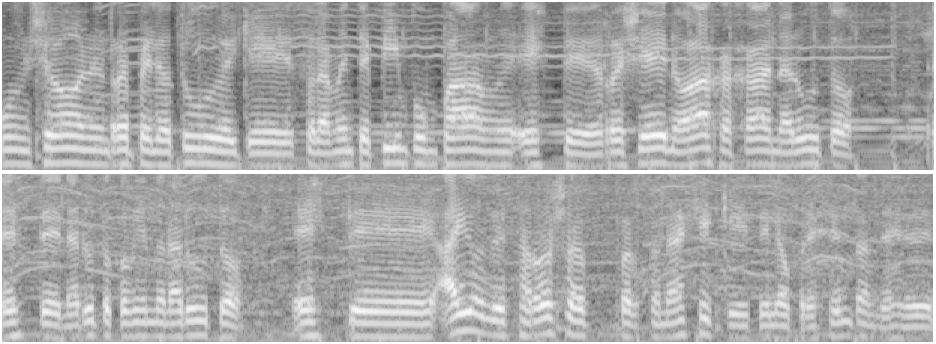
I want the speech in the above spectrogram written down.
un shonen re pelotudo y que solamente pim pum pam, este relleno, ajaja, Naruto, este Naruto comiendo Naruto, este hay un desarrollo de personaje que te lo presentan desde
